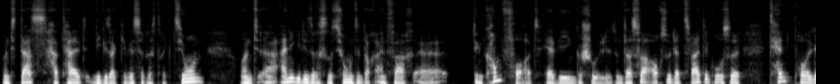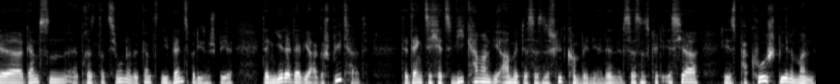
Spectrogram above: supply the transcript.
Und das hat halt, wie gesagt, gewisse Restriktionen. Und äh, einige dieser Restriktionen sind auch einfach äh, den Komfort herwegen geschuldet. Und das war auch so der zweite große Tentpole der ganzen äh, Präsentation und der ganzen Events bei diesem Spiel. Denn jeder, der VR gespielt hat, der denkt sich jetzt, wie kann man VR mit Assassin's Creed kombinieren? Denn Assassin's Creed ist ja dieses Parcours-Spiel und man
